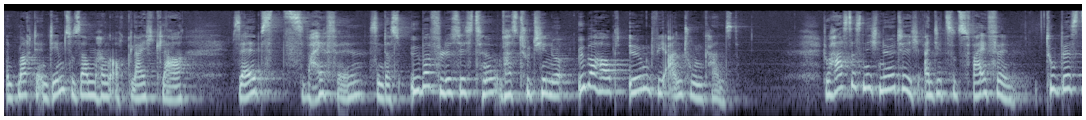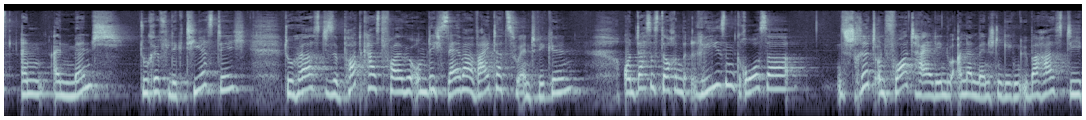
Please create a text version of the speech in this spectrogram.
Und mach dir in dem Zusammenhang auch gleich klar, Selbstzweifel sind das Überflüssigste, was du dir nur überhaupt irgendwie antun kannst. Du hast es nicht nötig, an dir zu zweifeln. Du bist ein, ein Mensch, du reflektierst dich, du hörst diese Podcast-Folge, um dich selber weiterzuentwickeln und das ist doch ein riesengroßer Schritt und Vorteil, den du anderen Menschen gegenüber hast, die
